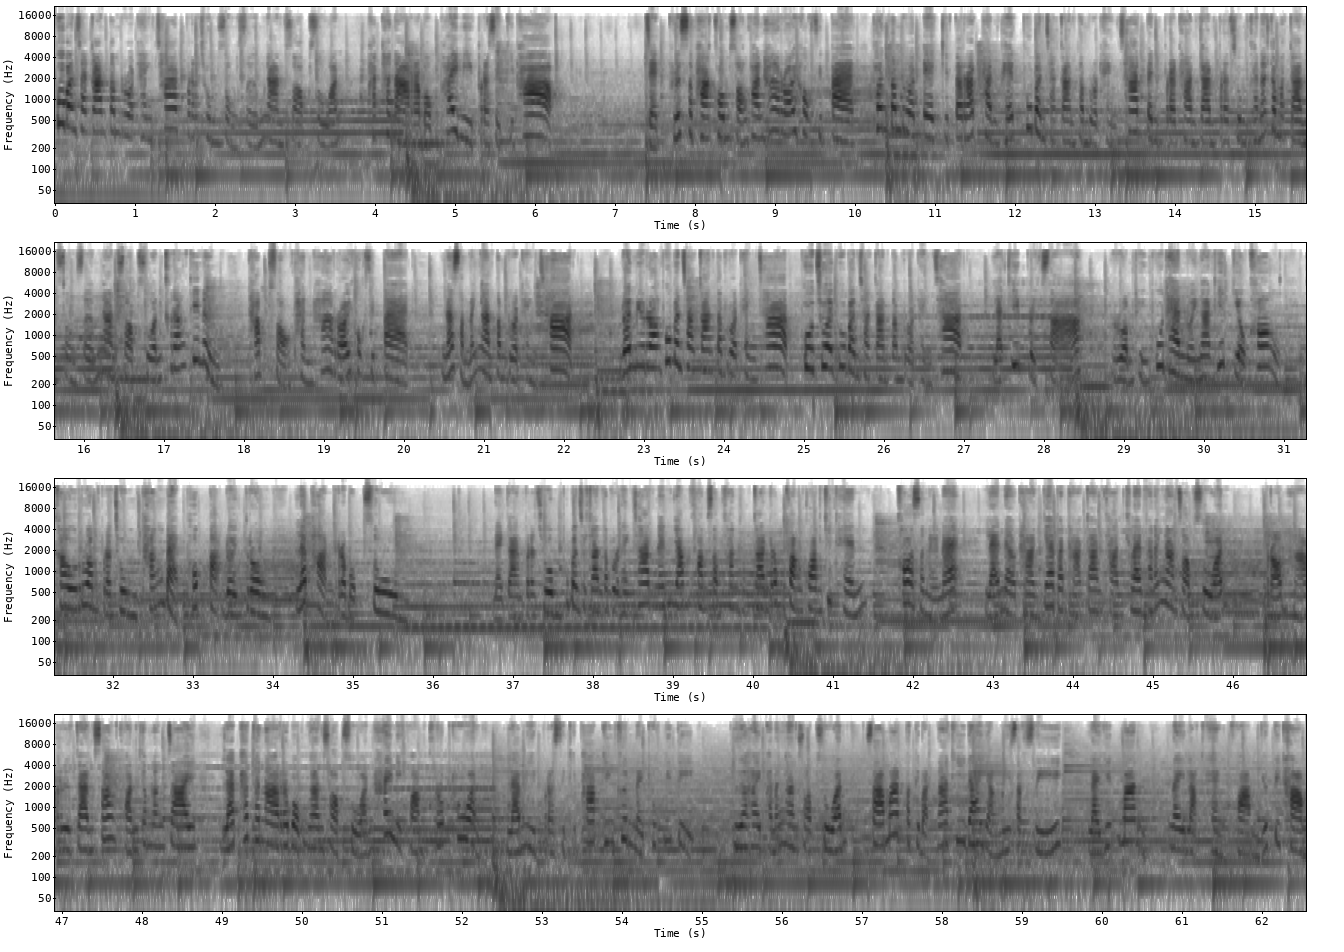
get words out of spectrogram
ผู้บัญชาการตำรวจแห่งชาติประชุมส่งเสริมงานสอบสวน พัฒนาระบบให้มีประสิทธิภาพ 7 พฤษภาคม 2568 พลตำรวจเอกกิตรัฐพันเพชร ผู้บัญชาการตำรวจแห่งชาติเป็นประธานการประชุมคณะกรรมการส่งเสริมงานสอบสวนครั้งที่ 1 ทับ 2568 ณ สำนักงานตำรวจแห่งชาติ โดยมีรองผู้บัญชาการตำรวจแห่งชาติ ผู้ช่วยผู้บัญชาการตำรวจแห่งชาติ และที่ปรึกษา รวมถึงผู้แทนหน่วยงานที่เกี่ยวข้อง เข้าร่วมประชุมทั้งแบบพบปะโดยตรง และผ่านระบบซูม ในการประชุมผู้บัญชาการตำรวจแห่งชาติเน้นย้ำความสำคัญของการรับฟังความคิดเห็น ข้อเสนอแนะ และแนวทางแก้ปัญหาการขาดแคลนพนักงานสอบสวน พร้อมหารือการสร้างขวัญกำลังใจ และพัฒนาระบบงานสอบสวนให้มีความครบถ้วน และมีประสิทธิภาพยิ่งขึ้นในทุกมิติ เพื่อให้พนักงานสอบสวน สามารถปฏิบัติหน้าที่ได้อย่างมีศักดิ์ศรี และยึดมั่นในหลักแห่งความยุติธรรม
